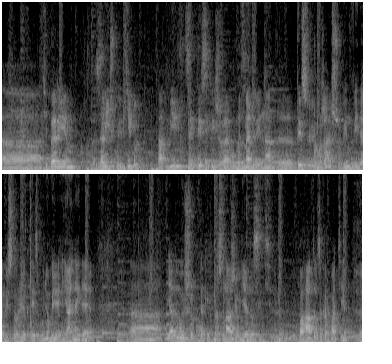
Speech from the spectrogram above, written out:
е, Тіберієм за річкою Тібр. Так він, цей тис, який живе у Ведмедові над е, Тисою, вважає, що він війде в історію як тис, бо у нього є геніальна ідея. Е, Я думаю, що таких персонажів є досить е, багато в Закарпатті е,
